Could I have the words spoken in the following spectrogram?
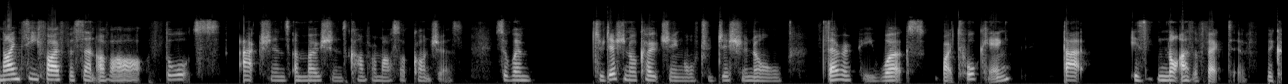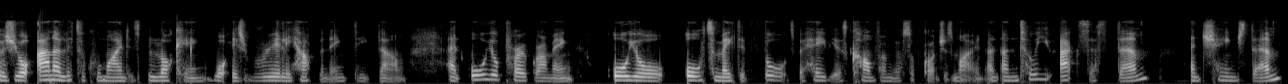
95% of our thoughts, actions, emotions come from our subconscious. So when traditional coaching or traditional therapy works by talking, that is not as effective because your analytical mind is blocking what is really happening deep down. And all your programming, all your automated thoughts, behaviors come from your subconscious mind. And until you access them and change them,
